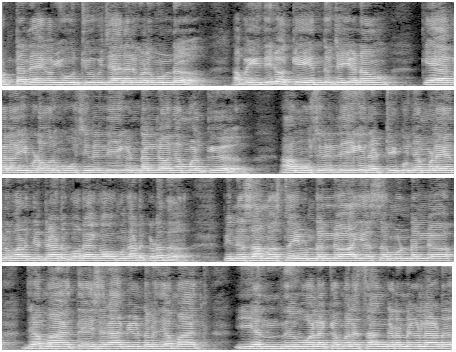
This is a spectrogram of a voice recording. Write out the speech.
ഒട്ടനേകം യൂട്യൂബ് ചാനലുകളുമുണ്ട്. അപ്പോൾ ഇതിനൊക്കെ എന്തു ചെയ്യണം? കേവലം ഇവിടെ ഒരു മുസ്ലിം ലീഗ് ഉണ്ടല്ലോ നമ്മൾക്ക്. ആ മുസ്ലിം ലീഗ് രക്ഷിക്കും നമ്മളെ എന്ന് പറഞ്ഞിട്ടാണ് കുറേ കൗമ് നടക്കുന്നത്. പിന്നെ സമസ്തയുണ്ടല്ലോ ഐ എസ് എം ഉണ്ടല്ലോ ജമാഅത്തെ ഇസ്ലാമി ഉണ്ടല്ലോ. ജമായത്ത് എന്ത് മുലക്കമല സംഘടനകളാണ്.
